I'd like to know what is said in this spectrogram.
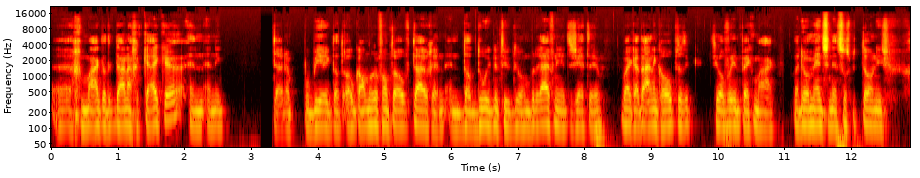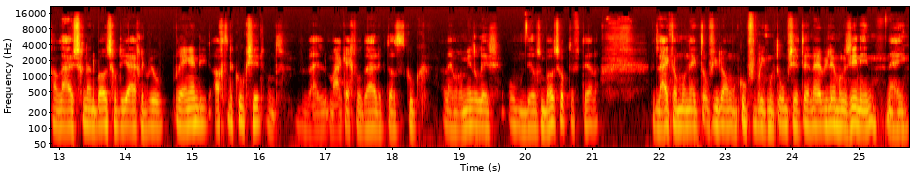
uh, gemaakt dat ik daarna ga kijken. En, en ik, daar probeer ik dat ook anderen van te overtuigen. En, en dat doe ik natuurlijk door een bedrijf neer te zetten. Waar ik uiteindelijk hoop dat ik zoveel impact maak. Waardoor mensen, net zoals Betonisch, gaan luisteren naar de boodschap die je eigenlijk wil brengen. Die achter de koek zit. Want wij maken echt wel duidelijk dat het koek alleen maar een middel is om deels een boodschap te vertellen. Het lijkt allemaal net of jullie allemaal een koekfabriek moeten omzetten en daar hebben jullie helemaal een zin in. Nee,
